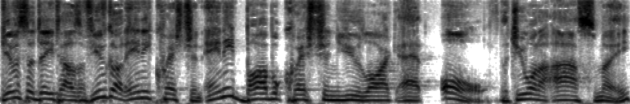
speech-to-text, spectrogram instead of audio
Give us the details. If you've got any question, any Bible question you like at all that you want to ask me,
